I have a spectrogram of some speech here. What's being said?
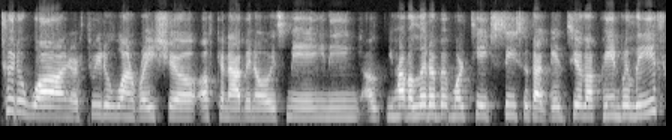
two to one or three to one ratio of cannabinoids, meaning uh, you have a little bit more THC, so that gives you that pain relief,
